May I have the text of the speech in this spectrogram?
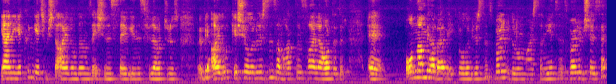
yani yakın geçmişte ayrıldığınız eşiniz, sevginiz, flörtünüz bir ayrılık yaşıyor olabilirsiniz ama aklınız hala oradadır. E, ondan bir haber bekliyor olabilirsiniz. Böyle bir durum varsa, niyetiniz böyle bir şeyse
